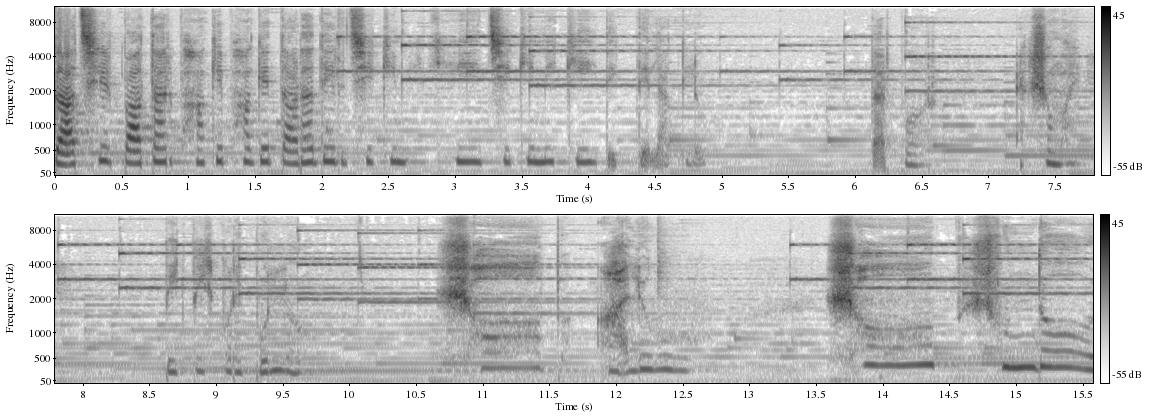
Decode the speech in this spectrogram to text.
গাছের পাতার ফাঁকে ফাঁকে তারাদের ঝিকিমিকি ঝিকিমিকি দেখতে লাগল। তারপর একসময় পিটপিট করে বলল, সব আলো, সব সুন্দর,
